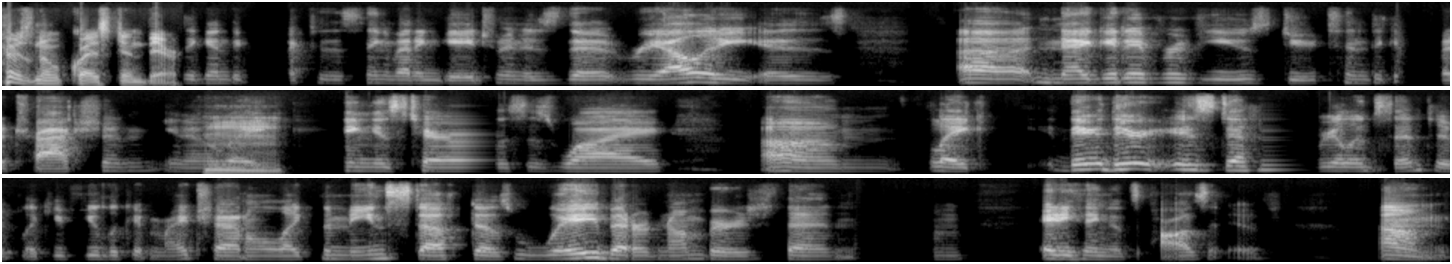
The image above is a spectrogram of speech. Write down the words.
there's no question there. Again to back to this thing about engagement is the reality is uh negative reviews do tend to get attraction you know hmm. like thing is terrible this is why um like there there is definitely real incentive. Like if you look at my channel like the mean stuff does way better numbers than um, anything that's positive. Um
